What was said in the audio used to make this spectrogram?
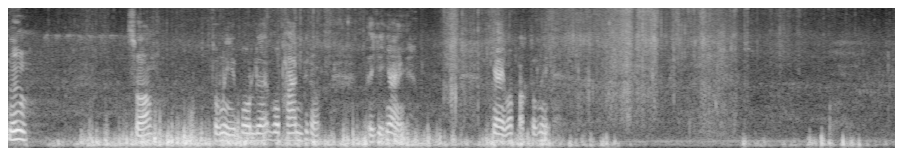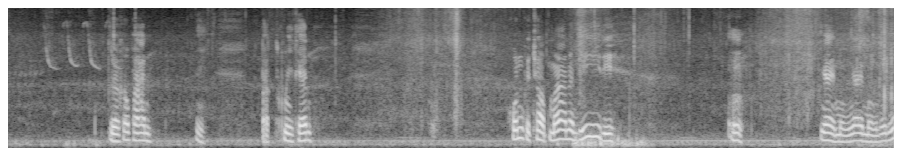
หนึ่งสองตรงนี้โบนเรือโบพานพี่น้องแต่ยังง่ายง่ายว่าปักตรงนี้ เรือเข้าพานนี่ปักตรงนี้แทน คนก็ชอบมานั่นดีดีอืง่ายมองง่ายมองดูดู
